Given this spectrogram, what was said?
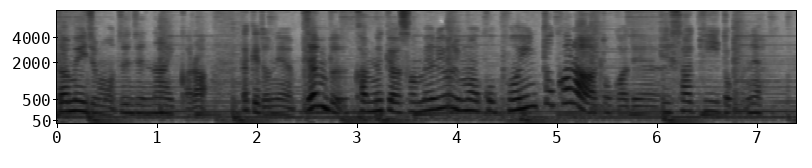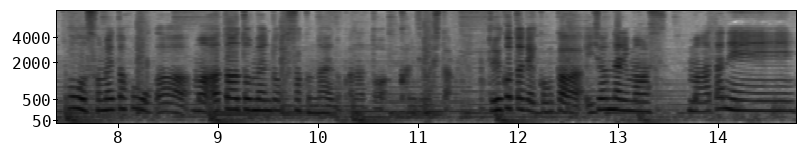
ダメージも全然ないから。だけどね全部髪の毛は染めるよりもこうポイントカラーとかで毛先とかねを染めた方がまあ後々面倒くさくないのかなとは感じました。ということで今回は以上になります。またね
